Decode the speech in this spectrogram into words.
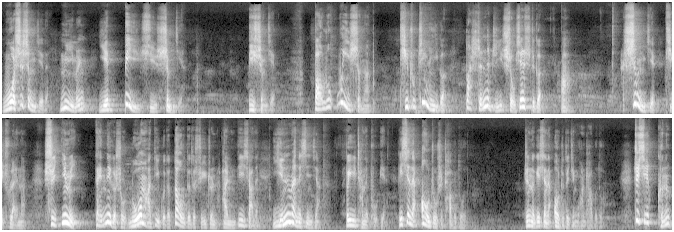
我是圣洁的，你们也必须圣洁，必须圣洁。保罗为什么提出这样一个把神的旨意，首先是这个啊圣洁提出来呢？是因为。在那个时候，罗马帝国的道德的水准很低下的淫乱的现象非常的普遍，跟现在澳洲是差不多的，真的跟现在澳洲的情况差不多。这些可能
